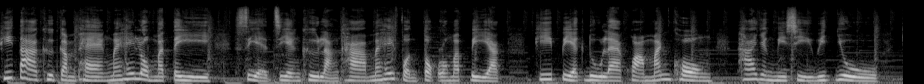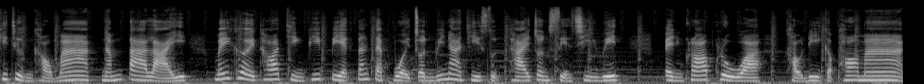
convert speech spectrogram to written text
พี่ตาคือกำแพงไม่ให้ลมมาตี เสียเจียงคือหลังคาไม่ให้ฝนตกลงมาเปียก พี่เปียกดูแลความมั่นคง ถ้ายังมีชีวิตอยู่ คิดถึงเขามาก น้ำตาไหล ไม่เคยทอดทิ้งพี่เปียกตั้งแต่ป่วยจนวินาทีสุดท้ายจนเสียชีวิต เป็นครอบครัว เขาดีกับพ่อมาก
